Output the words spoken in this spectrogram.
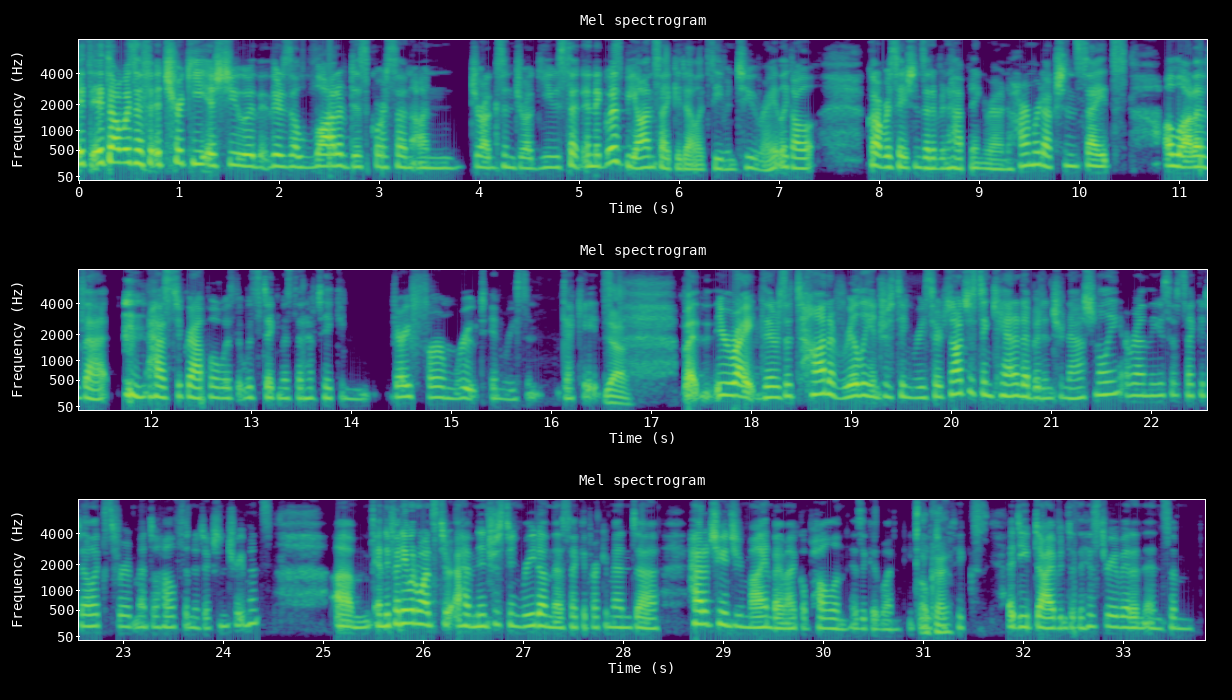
It's it's always a, a, tricky issue. There's a lot of discourse on on drugs and drug use that, and it goes beyond psychedelics even too, right? Like all conversations that have been happening around harm reduction sites. A lot of that has to grapple with with stigmas that have taken very firm root in recent decades. Yeah. But you're right. There's a ton of really interesting research, not just in Canada, but internationally around the use of psychedelics for mental health and addiction treatments. Um, and if anyone wants to have an interesting read on this, I could recommend uh, How to Change Your Mind by Michael Pollan is a good one. He, okay. takes a deep dive into the history of it and, and some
